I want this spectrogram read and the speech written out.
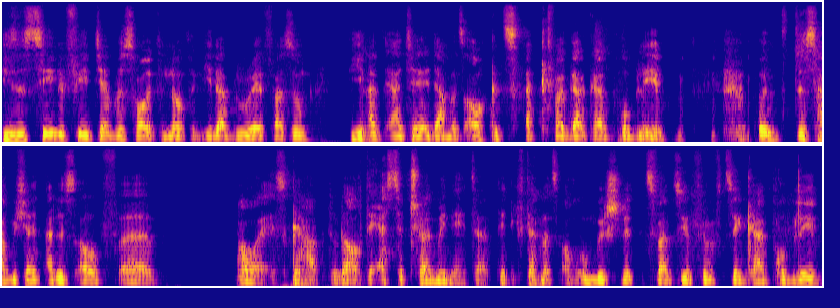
Diese Szene fehlt ja bis heute noch in jeder Blu-ray-Fassung. Die hat RTL damals auch gezeigt, war gar kein Problem. Und das habe ich halt alles auf äh, VHS gehabt. Oder auch der erste Terminator, den ich damals auch umgeschnitten, 20.15 kein Problem.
